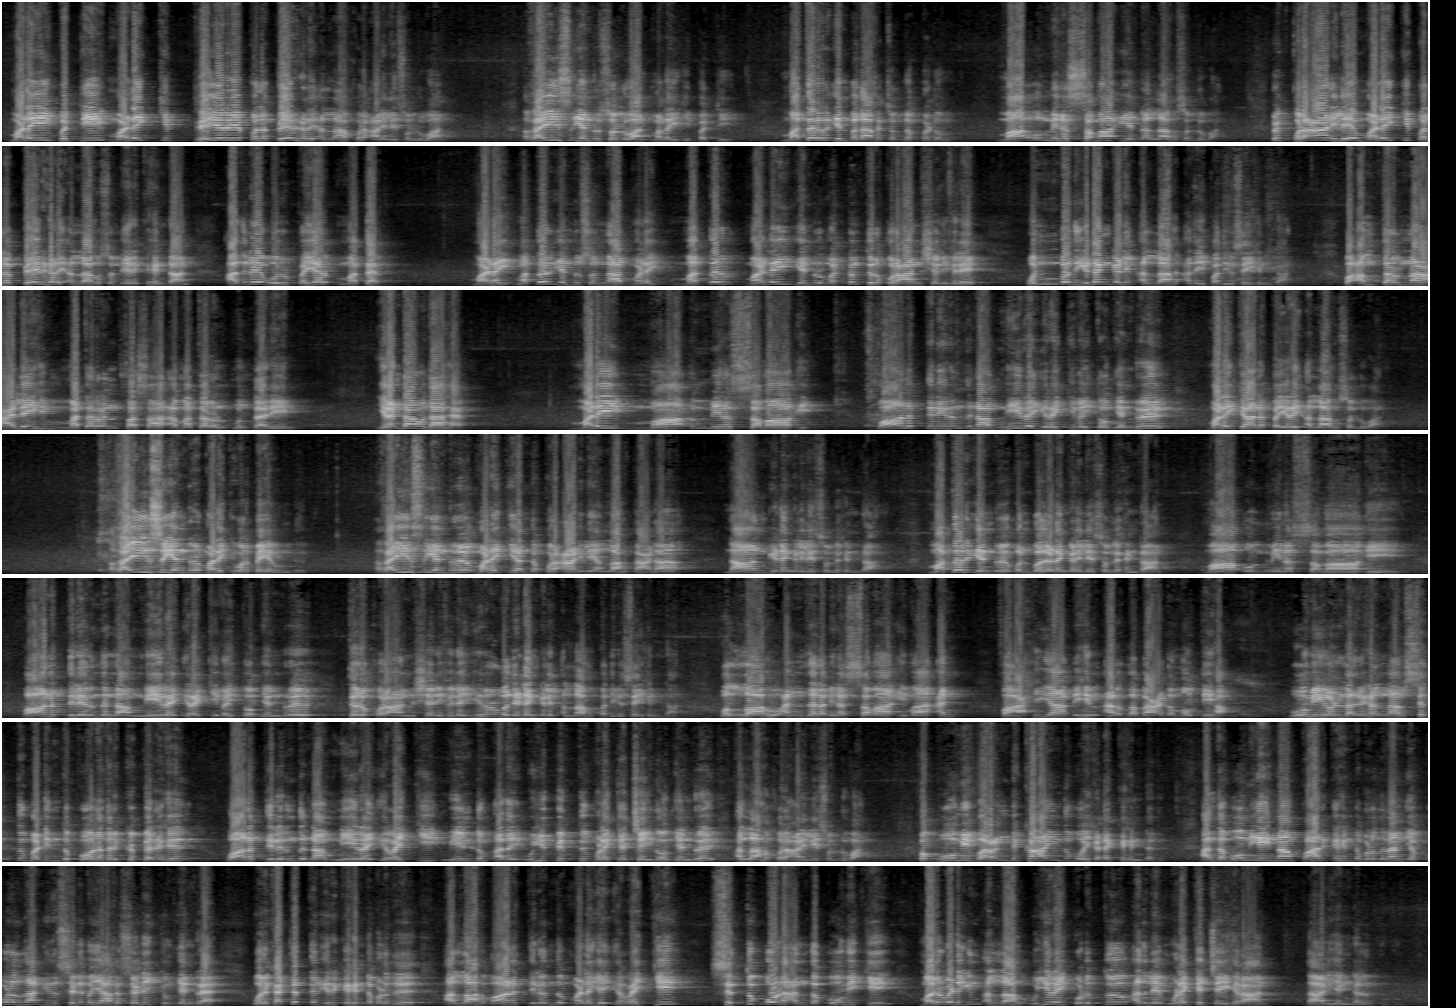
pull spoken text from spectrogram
மழையை பற்றி மழைக்கு பெயரே பல பெயர்களை அல்லாஹ் குரானிலே சொல்லுவான். கைஸ் என்று சொல்லுவான் மழையை பற்றி. மதர் என்பதாக சொல்லப்படும். மா சமா என்று அல்லாஹ் சொல்லுவான். குரானிலே மழைக்கு பல பெயர்களை அல்லாஹ் சொல்லி இருக்கின்றான். அதிலே ஒரு பெயர் மதர். மழை மதர் என்று சொன்னால் மழை மதர் மழை என்று மட்டும் திருக்குரான் ஷெரீஃபிலே ஒன்பது இடங்களில் அல்லாஹ் அதை பதிவு செய்கின்றான். வஅம்தர்னா அலைஹிம் மதரன் ஃபஸாஅ மதருன் முன்தரீன் இரண்டாவதாக மழை மாமின சமாஇ வானத்தில் இருந்து நாம் நீரை இறக்கி வைத்தோம் என்று மலைக்கான பெயரை அல்லாஹ் சொல்லுவான். ரைஸ் என்று மலைக்கு ஒரு பெயர் உண்டு. ரைஸ் என்று மலைக்கு அந்த குரானிலே அல்லாஹ் தானா நான்கு இடங்களிலே சொல்லுகின்றான். மதர் என்று ஒன்பது இடங்களிலே சொல்லுகின்றான். மா உம் சமாஇ. வானத்திலிருந்து நாம் நீரை இறக்கி வைத்தோம் என்று திருக்குரான் ஷெரீஃபிலே இருபது இடங்களில் அல்லாஹு பதிவு செய்கின்றான். வல்லாஹு அன்சல சமா இமா அன் ஃபஅஹியா பிஹில் அர்த பஅத மௌத்திஹா. பூமியில் உள்ளவர்களெல்லாம் செத்து மடிந்து போனதற்கு பிறகு வானத்திலிருந்து நாம் நீரை இறக்கி மீண்டும் அதை உயிர்ப்பித்து முளைக்கச் செய்தோம் என்று அல்லாஹ் குரானிலே சொல்லுவான். இப்போ பூமி வறண்டு காய்ந்து போய் கிடக்குகின்றது. அந்த பூமியை நாம் பார்க்கின்ற பொழுதுதான் எப்பொழுதுதான் இது செழுமையாக செழிக்கும் என்ற ஒரு கட்டத்தில் இருக்குகின்ற பொழுது அல்லாஹ் வானத்திலிருந்து மழையை இறக்கி செத்துப்போன அந்த பூமிக்கு மறுபடியும் அல்லாஹ் உயிரை கொடுத்து அதிலே முளைக்கச் செய்கிறான். தானியங்கள்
